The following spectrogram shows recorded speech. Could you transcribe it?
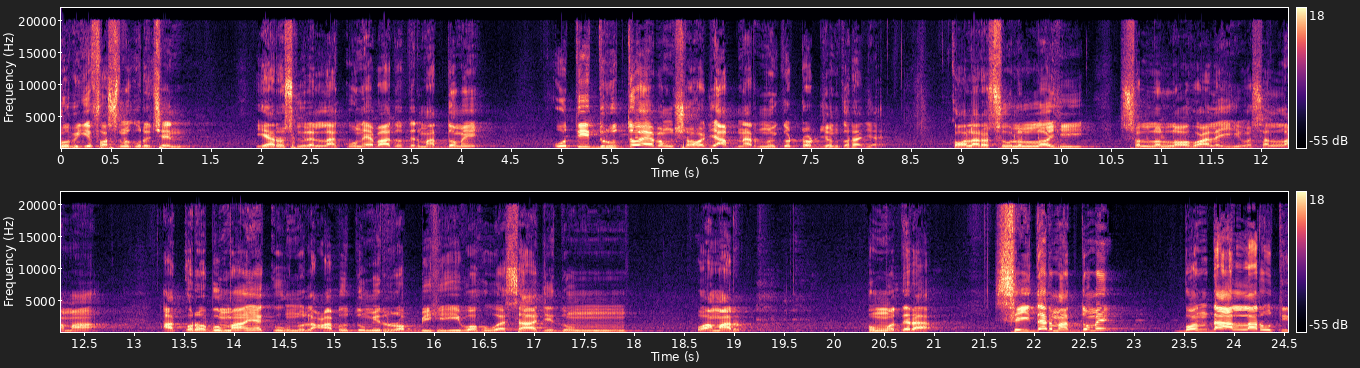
নবীকে প্রশ্ন করেছেন, ইয়া রসুল্লাহ কোন এবাদতের মাধ্যমে অতি দ্রুত এবং সহজে আপনার নৈকট্য অর্জন করা যায়। কলা রসুল্লাহি সাল্লাহ আলাইহি ওসাল্লামা আকরবু মায়াকুনুল আবুদু মির রব্বিহি ওহুয়া সাজিদুন। ও আমার উম্মদেরা সেইদার মাধ্যমে বন্দা আল্লাহর অতি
